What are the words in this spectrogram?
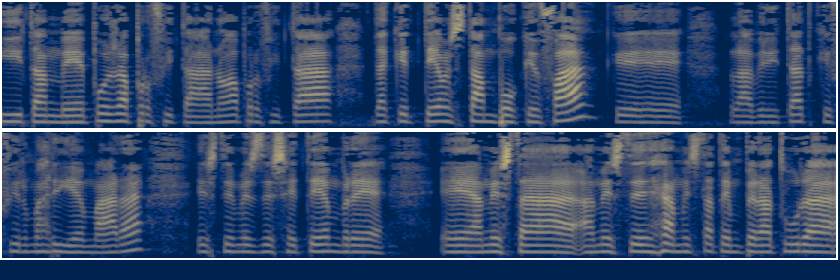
i també pues, aprofitar, no? aprofitar d'aquest temps tan bo que fa, que la veritat que firmaríem ara, este mes de setembre, eh, amb, esta, amb, este, amb esta temperatura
